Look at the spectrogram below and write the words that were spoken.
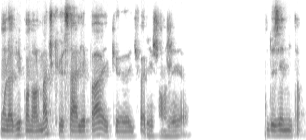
on l'a vu pendant le match que ça allait pas et qu'il fallait changer euh, en deuxième mi-temps.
